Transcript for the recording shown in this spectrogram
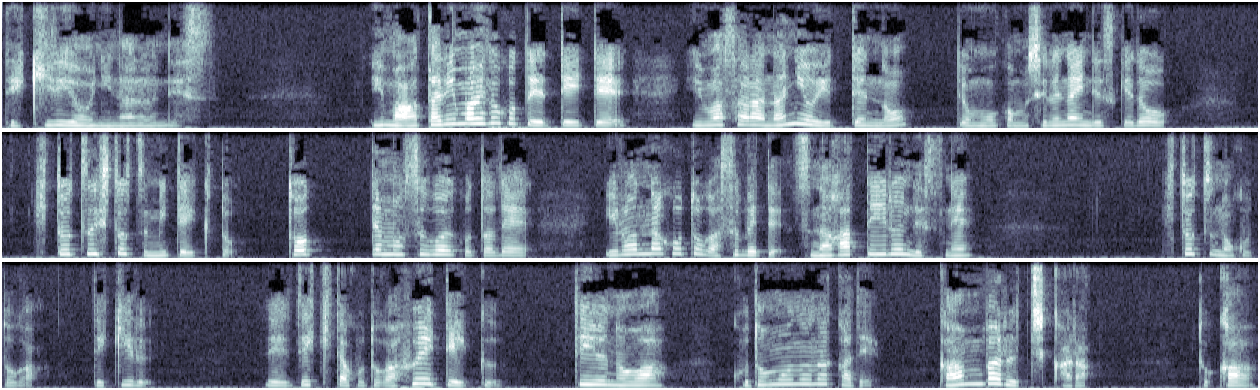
できるようになるんです。今当たり前のこと言っていて今更何を言ってんの？って思うかもしれないんですけど一つ一つ見ていくととってもすごいことでいろんなことが全てつながっているんですね。一つのことができる。でできたことが増えていく。っていうのは子どもの中で頑張る力とか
